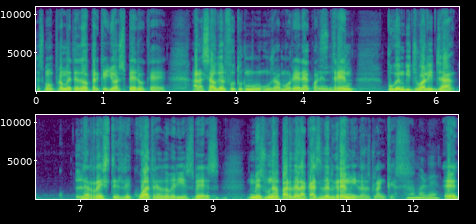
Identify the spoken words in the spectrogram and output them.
És molt prometedor perquè jo espero que a la seu del futur Mu- Museu Morera, quan Sí. entrem, puguem visualitzar les restes de quatre adoberies més, més una part de la casa del gremi dels blanquers. Ah, molt bé. Eh?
